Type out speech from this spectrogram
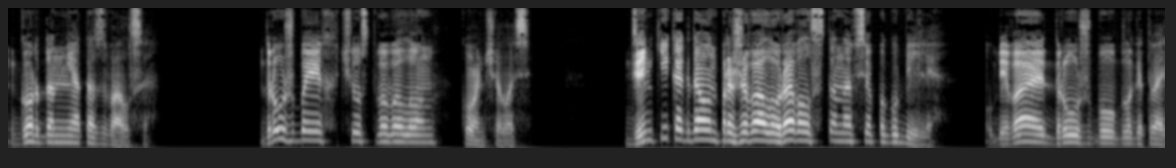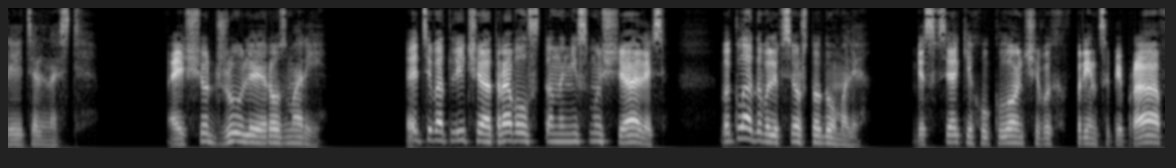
Гордон не отозвался. Дружба их, чувствовал он, кончилась. Деньки, когда он проживал у Равелстона, все погубили. Убивает дружбу благотворительность. А еще Джулия и Розмари. Эти, в отличие от Равелстона, не смущались, выкладывали все, что думали. Без всяких уклончивых, в принципе, прав,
